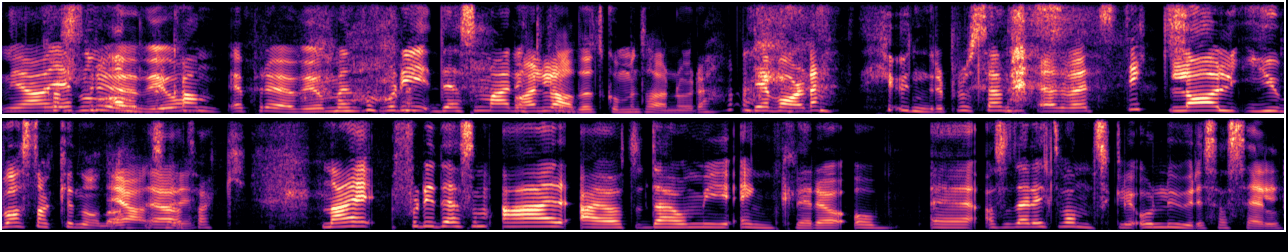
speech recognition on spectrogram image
Ja, jeg Kanskje noen prøver andre jo. kan. Jeg prøver jo, men fordi det som er litt en ladet kommentar, Nora. det var det. 100% Ja, det var et stikk. La Juba snakke nå, da. Ja, Ja, takk. Nei, fordi det som er, er jo at det er jo mye enklere å eh, Altså, det er litt vanskelig å lure seg selv.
